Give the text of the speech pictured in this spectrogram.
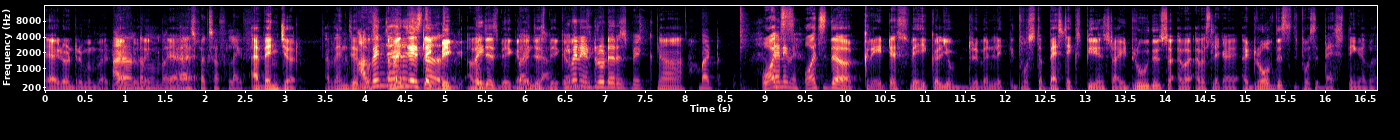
Yeah, I don't remember. I don't to, like, remember yeah. aspects of life. Avenger. Avenger. Was, Avenger, Avenger is, like the big. Avenger is big. Avenger is yeah. big. Even Avenger is- Intruder is big, Uh, but what's Anyway. what's the greatest vehicle you've driven? Like it was the best experience. I drew this. I, I was like I, I drove this. It was the best thing ever.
